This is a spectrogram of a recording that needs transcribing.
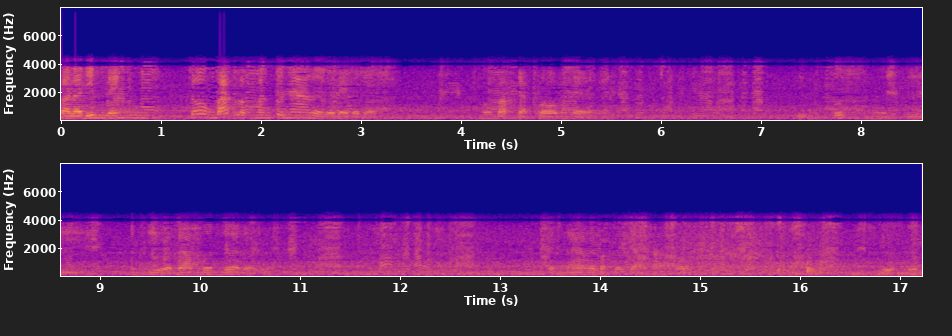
ปาลาดินเล้งช่องบัฟหรอกมันขึ้นหน้าเลยเลยเดี๋ยวเดี๋ยวโนบัฟจากคลอมันเลยไงทิ้งปุ๊บมือที่มันดีกว่าด้ามเบิ้ลเลือดเลยเป็นหน้าไม่ปักใจจ่าขาเขาโยนเล้ง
